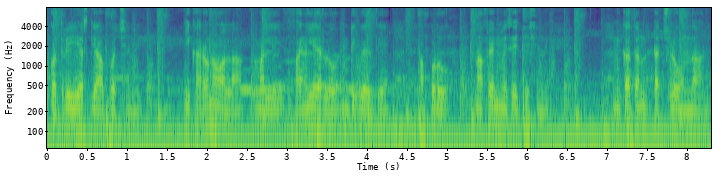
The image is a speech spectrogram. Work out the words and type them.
ఒక త్రీ ఇయర్స్ గ్యాప్ వచ్చింది. ఈ కరోనా వల్ల మళ్ళీ ఫైనల్ ఇయర్లో ఇంటికి వెళ్తే అప్పుడు నా ఫ్రెండ్ మెసేజ్ చేసింది. ఇంకా తను టచ్లో ఉందా అని.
